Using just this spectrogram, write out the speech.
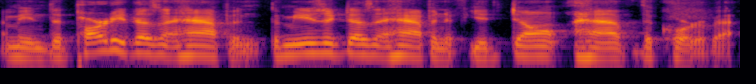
I mean, the party doesn't happen. The music doesn't happen if you don't have the quarterback.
